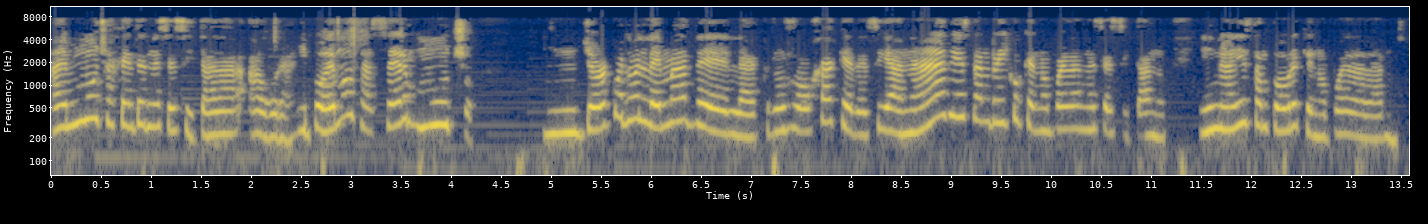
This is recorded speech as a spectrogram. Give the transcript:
hay mucha gente necesitada ahora y podemos hacer mucho. Mm, yo recuerdo el lema de la Cruz Roja que decía, nadie es tan rico que no pueda necesitarnos y nadie es tan pobre que no pueda darnos.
